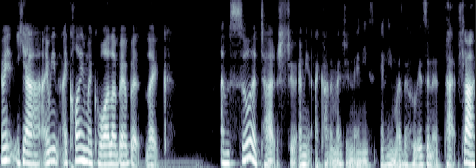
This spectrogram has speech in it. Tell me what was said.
I mean, yeah, I mean, I call him my koala bear, but like, I'm so attached to. I mean, I can't imagine any any mother who isn't attached lah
